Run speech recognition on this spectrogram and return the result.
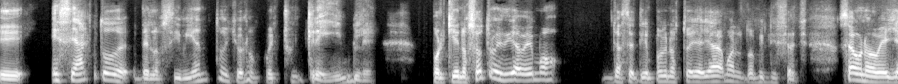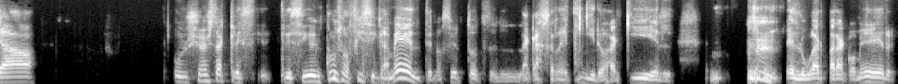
eh, ese acto de, los cimientos yo lo encuentro increíble, porque nosotros hoy día vemos, ya hace tiempo que no estoy allá, bueno, 2018, o sea, uno ve ya un está crecido incluso físicamente, ¿no es cierto? La casa de retiro, aquí, el lugar para comer,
